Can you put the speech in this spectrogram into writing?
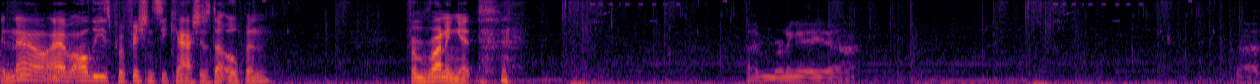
And now I have all these proficiency caches to open from running it. I'm running a uh, uh,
